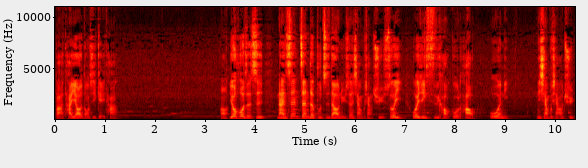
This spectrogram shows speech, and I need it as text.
把她要的东西给她。哦，又或者是男生真的不知道女生想不想去，所以我已经思考过了。好，我问你，你想不想要去？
